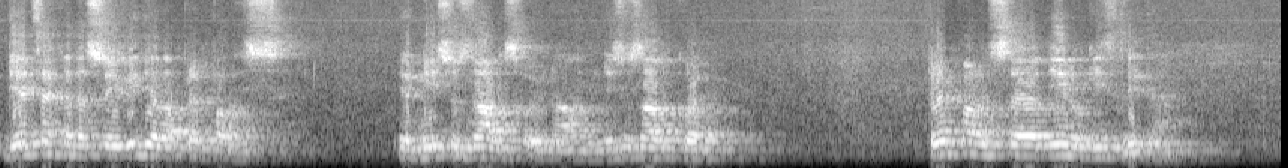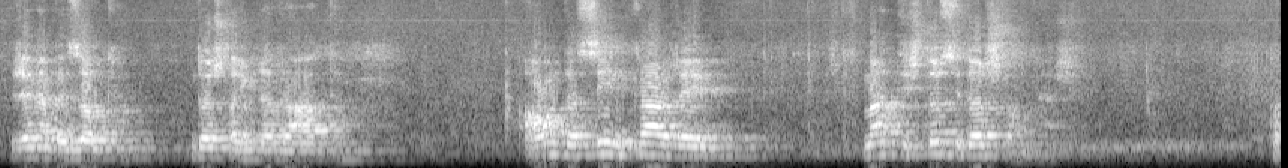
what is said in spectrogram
Djeca kada su je vidjela prepala se, jer nisu znali svoju namu, nisu znali ko je. Prepala se od njenog izgleda, žena bez oka, došla im na vrata. A onda sin kaže, mati što si došla, kaže. Pa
